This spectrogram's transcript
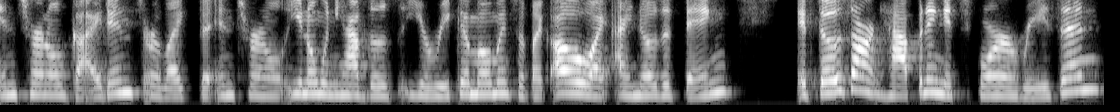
internal guidance or like the internal, you know, when you have those eureka moments of like, oh, I, I know the thing, if those aren't happening, it's for a reason.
